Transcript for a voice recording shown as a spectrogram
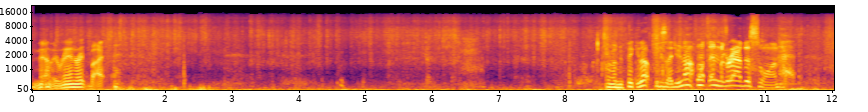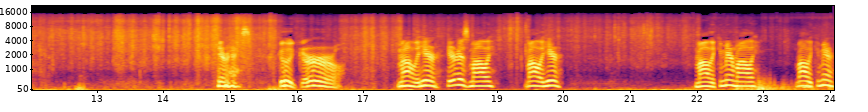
Now they ran right by it. I'm going to pick it up because I do not want them to grab this one. Here, Mags. Good girl. Molly, here. Here it is, Molly. Molly, here. Molly, come here, Molly. Molly, come here.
